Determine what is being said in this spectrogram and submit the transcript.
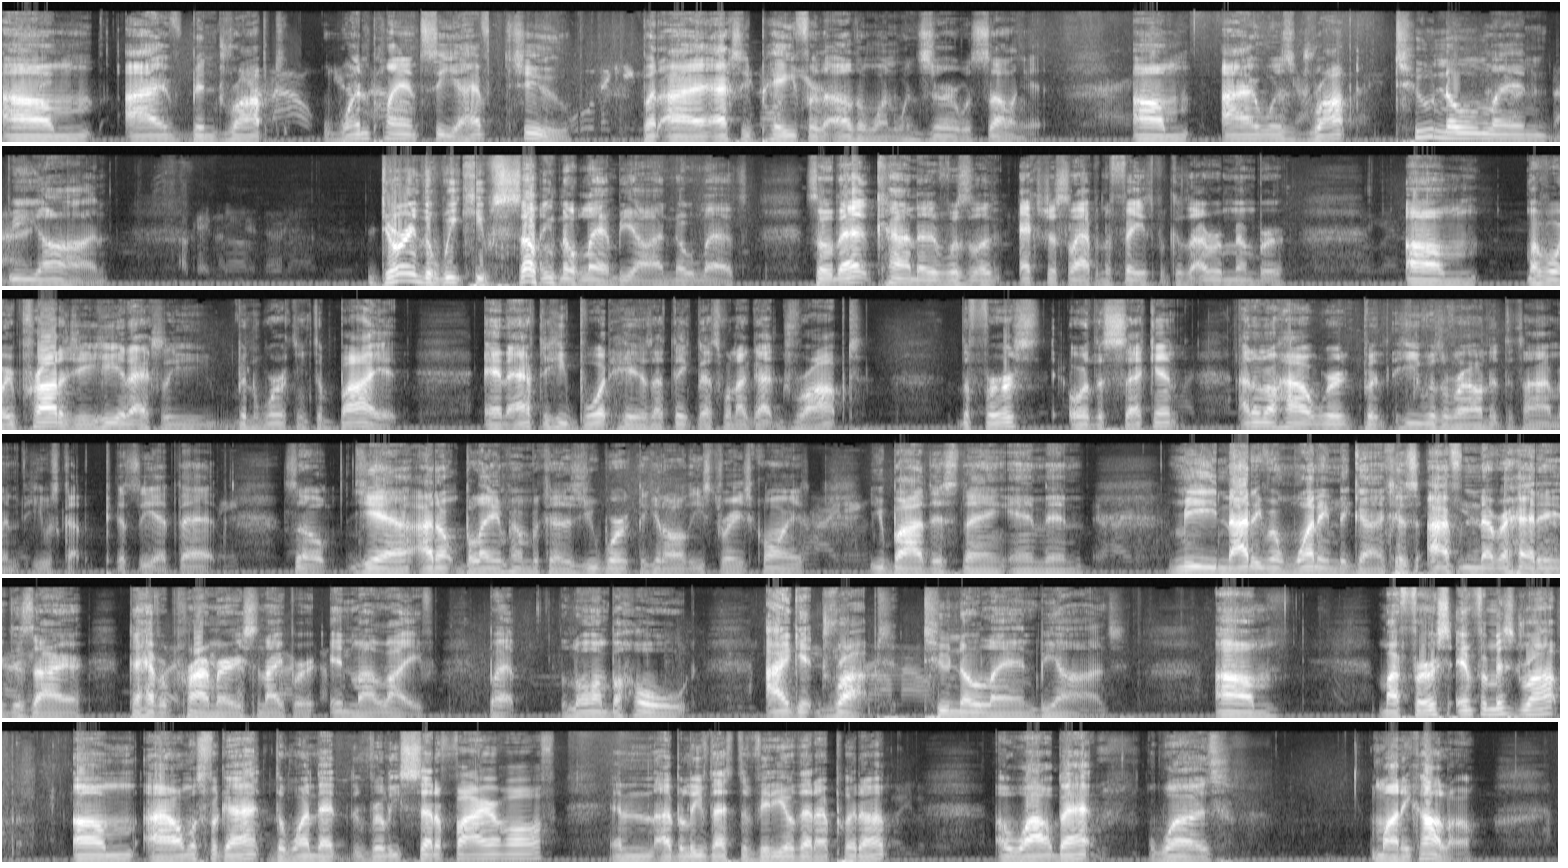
Um, I've been dropped one Plan C. I have two, but I actually paid for the other one when Xur was selling it. Um, I was dropped to No Land Beyond. During the week, he was selling No Land Beyond, no less. So that kind of was an extra slap in the face because I remember um, my boy Prodigy, he had actually been working to buy it. And after he bought his, I think that's when I got dropped the first or the second. I don't know how it worked, but he was around at the time and he was kind of pissy at that. So, yeah, I don't blame him because you work to get all these strange coins. You buy this thing and then me not even wanting the gun because I've never had any desire to have a primary sniper in my life. But lo and behold, I get dropped to No Land Beyond. Um, my first infamous drop, um, I almost forgot the one that really set a fire off, and I believe that's the video that I put up a while back. was Monte Carlo.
